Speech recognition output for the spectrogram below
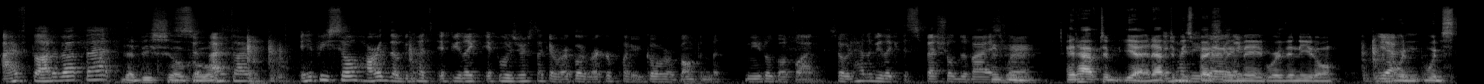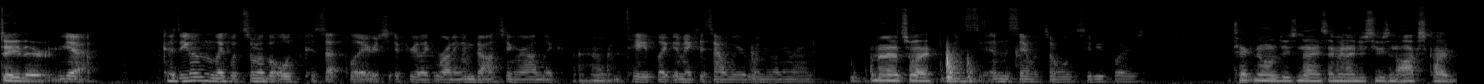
I've thought about that. That'd be so, cool. I thought it'd be so hard though because if you like if it was just like a regular record player, you'd go over a bump and the needle go flying. So it had to be like a special device Mhm. where It'd have to, yeah, it'd have It to be had to be very, specially like- made where the needle yeah would would stay there. yeah. Because even like with some of the old cassette players, if you're like running and bouncing around like Uh-huh. tape, like it makes it sound weird when you're running around. I mean, that's why And And the same with some old CD players. technology's nice. I mean, I just use an aux card,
